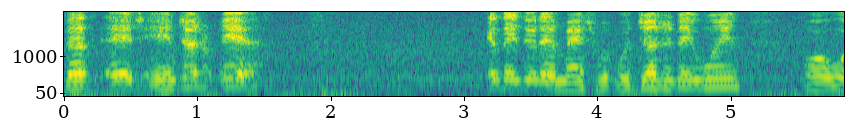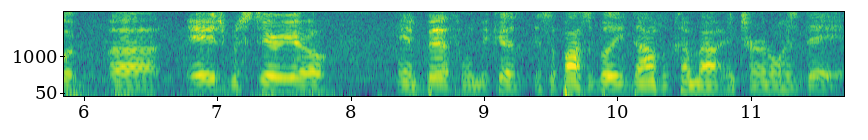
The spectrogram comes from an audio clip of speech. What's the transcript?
Beth Edge and Judgment, yeah. If they do that match, would, would Judgment Day win, or would uh, Edge, Mysterio, and Beth win? Because it's a possibility Dom could come out and turn on his dad.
